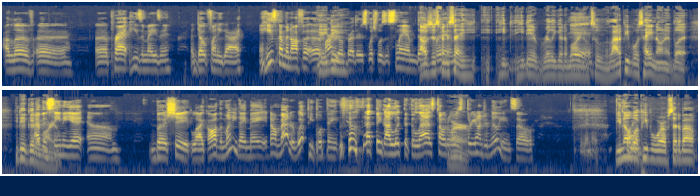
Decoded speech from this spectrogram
I love uh, uh, Pratt. He's amazing. A dope, funny guy. And he's coming off of uh, Yeah, Mario did. Brothers, which was a slam dunk. I was just gonna him. say he, he he did really good at Mario Yeah. too. A lot of people was hating on it, but he did good I haven't Mario. seen it yet. Um, but shit, like all the money they made, it don't matter what people think. I think I looked at the last total was three hundred million. So, You know what people were upset about?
